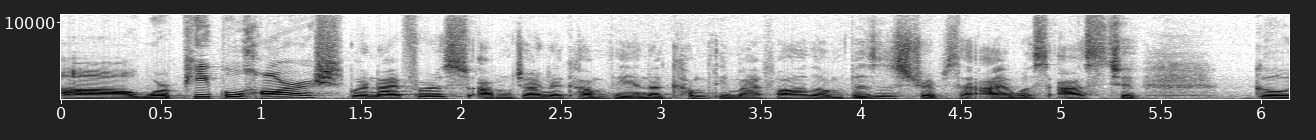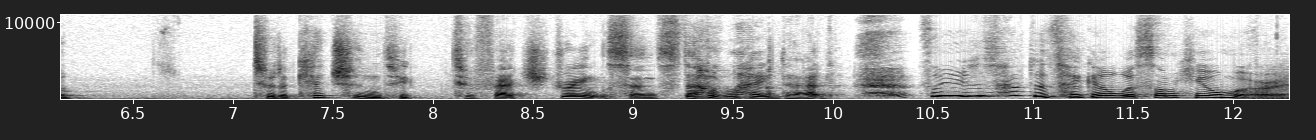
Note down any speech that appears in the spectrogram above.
uh, were people harsh? When I first um, joined the company and accompanied my father on business trips, I was asked to go to the kitchen to, to fetch drinks and stuff like that. So you just have to take it with some humor.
